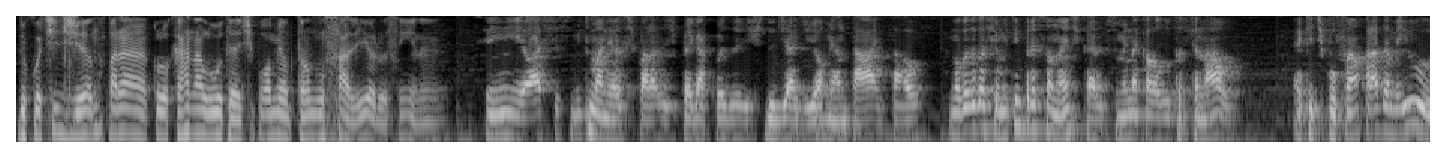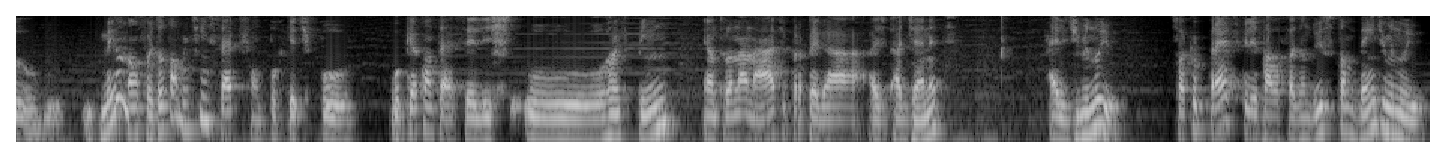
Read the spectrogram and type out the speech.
do cotidiano para colocar na luta, né? tipo aumentando um saleiro, assim, né? Sim, eu acho isso muito maneiro, essas paradas de pegar coisas do dia a dia, aumentar e tal. Uma coisa que eu achei muito impressionante, cara, principalmente naquela luta final, é que, tipo, foi uma parada meio. Meio não, foi totalmente Inception, porque, tipo, o que acontece? Eles. O Hank Pym entrou na nave pra pegar a, a Janet, aí ele diminuiu. Só que o prédio que ele tava fazendo isso também diminuiu.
